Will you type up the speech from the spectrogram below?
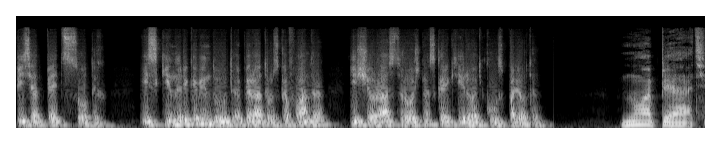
14,55. Искин рекомендует оператору скафандра еще раз срочно скорректировать курс полета. «Ну опять!»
